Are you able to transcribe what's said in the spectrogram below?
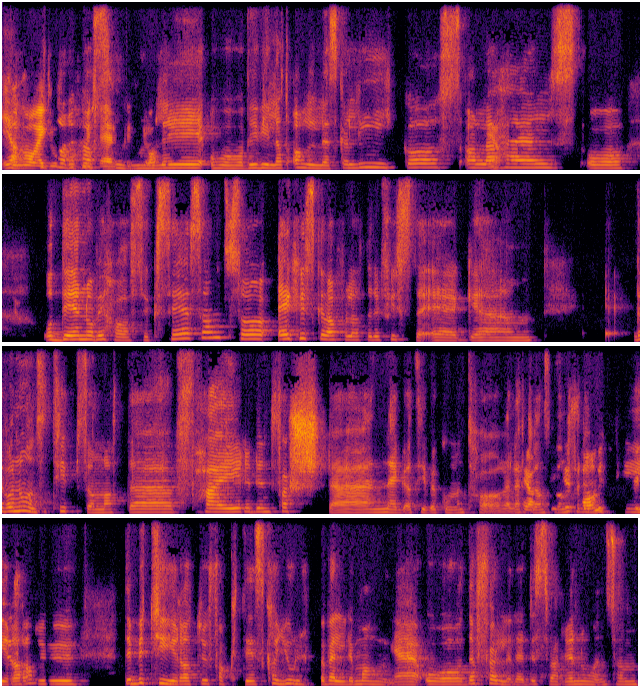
Ja, vi tar det personlig, og vi vil at alle skal like oss aller Ja. helst. Og, og det når vi har suksess, sant. Så jeg husker i hvert fall at det første jeg eh, Det var noen som tipset om at eh, feir din første negative kommentar eller et eller annet sånt. For det betyr at du det betyr at du faktisk har hjulpet veldig mange, og da følger det dessverre noen som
